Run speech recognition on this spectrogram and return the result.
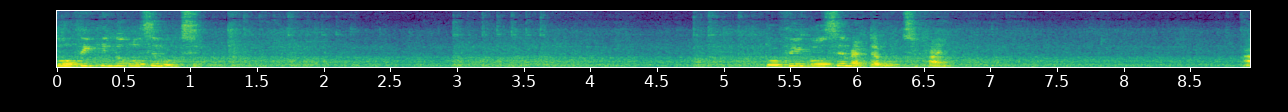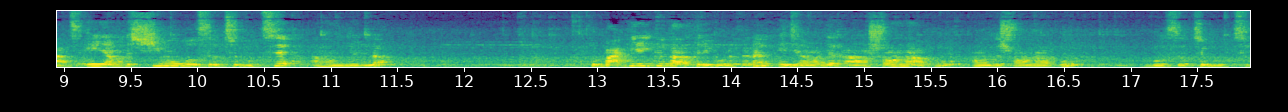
তৌফিক কিন্তু বলছে বুঝছে। তৌফিক বলছে, ম্যাপটা বুঝছে ফাইন আচ্ছা এই আমাদের শিমু বলছে হচ্ছে বুঝছে, আলহামদুলিল্লাহ। তো বাকি একটু তাড়াতাড়ি বলে ফেলেন। এই যে আমাদের স্বর্ণা আপু, আমাদের স্বর্ণা আপু বলছে হচ্ছে বুঝছি।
